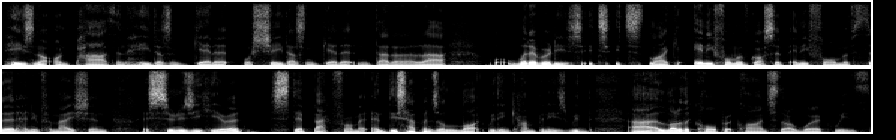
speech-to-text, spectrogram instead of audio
he's not on path, and he doesn't get it, or she doesn't get it, and da da da da whatever it is, it's it's like any form of gossip, any form of third hand information. As soon as you hear it, step back from it. And this happens a lot within companies. With uh, a lot of the corporate clients that I work with,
